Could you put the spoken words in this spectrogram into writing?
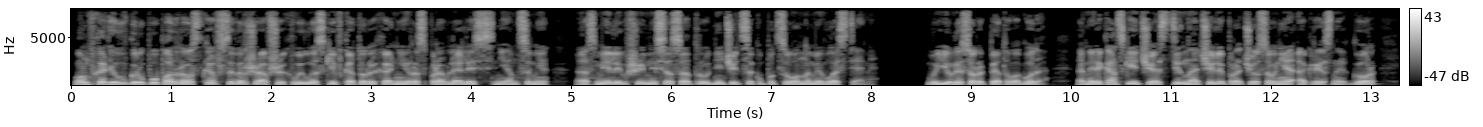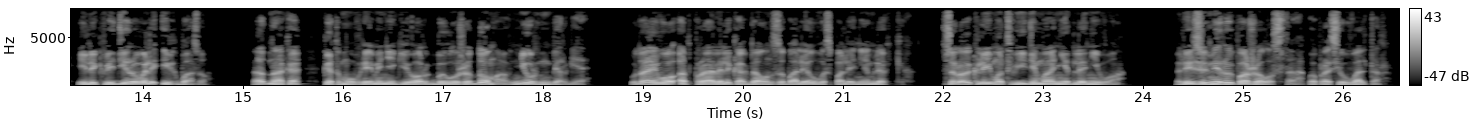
Он входил в группу подростков, совершавших вылазки, в которых они расправлялись с немцами, осмелившимися сотрудничать с оккупационными властями. В июле 45 -го года американские части начали прочесывание окрестных гор и ликвидировали их базу. Однако к этому времени Георг был уже дома, в Нюрнберге. куда его отправили, когда он заболел воспалением легких. Сырой климат, видимо, не для него. «Резюмируй, пожалуйста», — попросил Вальтер.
